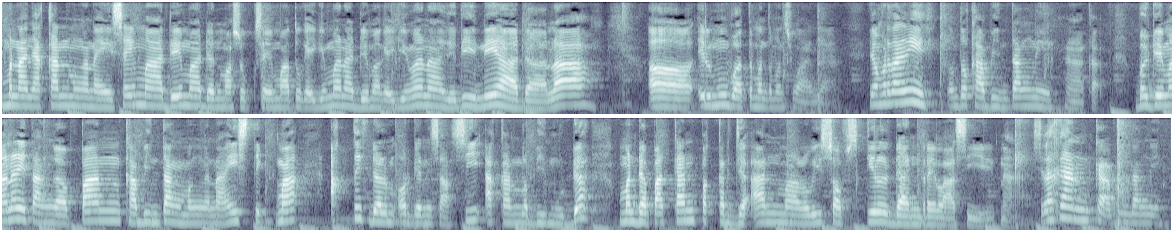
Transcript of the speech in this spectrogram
menanyakan mengenai SEMA, DEMA dan masuk SEMA tuh kayak gimana, DEMA kayak gimana. Jadi ini adalah uh, ilmu buat teman-teman semuanya. Yang pertama nih untuk Kak Bintang nih. Nah, Kak, bagaimana nih tanggapan Kak Bintang mengenai stigma aktif dalam organisasi akan lebih mudah mendapatkan pekerjaan melalui soft skill dan relasi. Nah, silahkan Kak Bintang nih.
